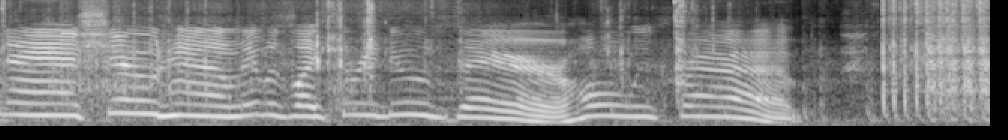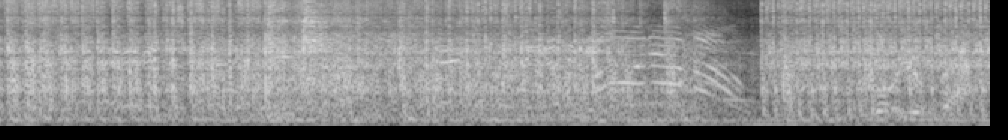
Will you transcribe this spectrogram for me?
Yeah, shoot him. It was like three dudes there. Holy crap. Low on ammo! Got your back!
